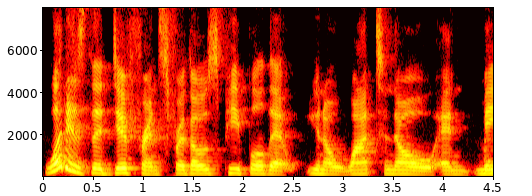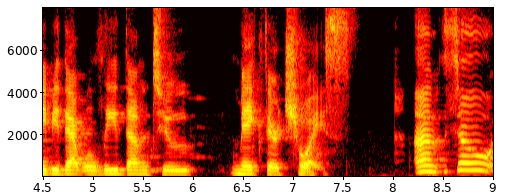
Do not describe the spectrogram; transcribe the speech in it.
What is the difference for those people that, you know, want to know and maybe that will lead them to make their choice? Um, so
